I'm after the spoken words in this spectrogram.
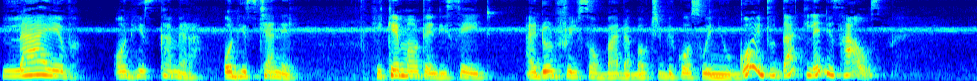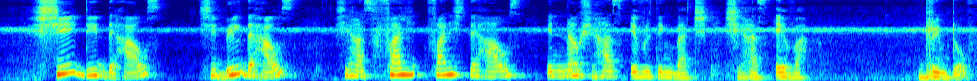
live on his camera, on his channel. He came out and he said, I don't feel so bad about it because when you go into that lady's house, she did the house, she built the house, she has furnished the house, and now she has everything that she has ever dreamed of.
